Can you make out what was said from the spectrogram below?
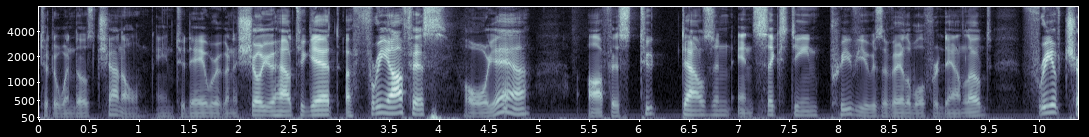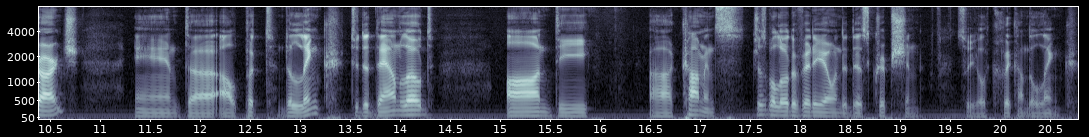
to the Windows channel and today we're going to show you how to get a free Office. Oh yeah, Office 2016 preview is available for download free of charge and uh, I'll put the link to the download on the uh, comments just below the video in the description so you'll click on the link.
